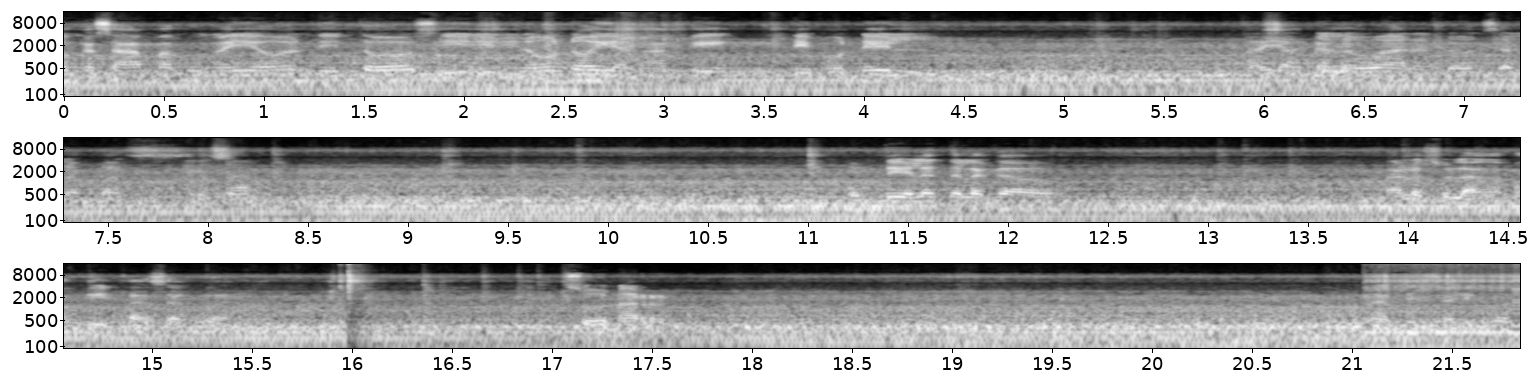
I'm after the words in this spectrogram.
yung kasama ko ngayon dito. Si Nonoy, ang aking timonel. Ay, ang dalawa nandoon sa labas. Kunti lang talaga. Oh. Halos wala nga makita sa kwan sonar. Natin sa likod.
